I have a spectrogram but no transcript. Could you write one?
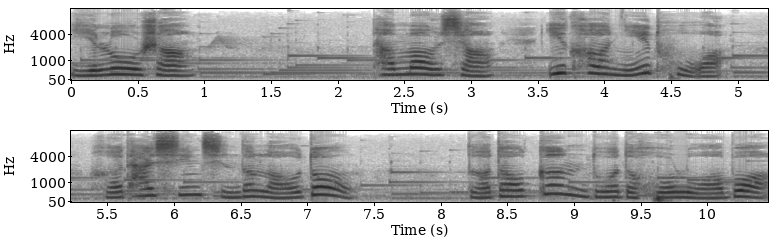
一路上，他梦想依靠泥土和他辛勤的劳动，得到更多的胡萝卜。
